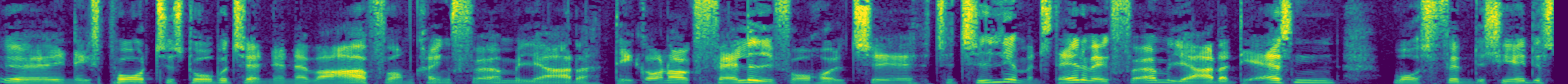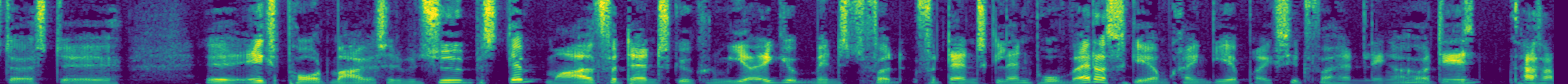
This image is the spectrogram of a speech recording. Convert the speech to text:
øh, en eksport til Storbritannien af varer for omkring 40 milliarder. Det er godt nok faldet i forhold til, til tidligere, men stadigvæk 40 milliarder. Det er sådan vores 5. 6. største øh, eksportmarked, så det betyder bestemt meget for dansk økonomi, og ikke mindst for, for dansk landbrug, hvad der sker omkring de her Brexit-forhandlinger. Og det, altså,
